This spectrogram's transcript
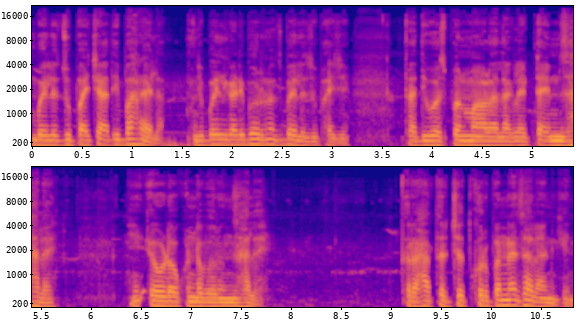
बैल झुपायच्या आधी भरायला म्हणजे बैलगाडी भरूनच बैल झुपायचे. आता दिवस पण मावळा लागला आहे टाईम झाला आहे एवढा उखंडा भरून झाला आहे तर हा तर चतकोर पण नाही झाला आणखीन.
